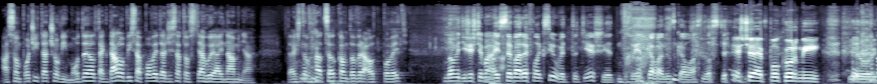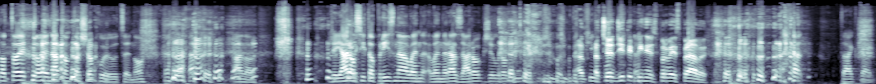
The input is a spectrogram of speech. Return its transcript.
a som počítačový model, tak dalo by sa povedať, že sa to vzťahuje aj na mňa. Takže to bola celkom dobrá odpoveď. No vidíš, ešte má no. aj seba reflexiu, veď to tiež je zriedkavá ľudská vlastnosť. Ešte aj pokorný. Joj. No to je, to je na tomto šokujúce, no. Áno. Že Jaro si to prizná len, len raz za rok, že urobí... Že urobí a, a čo GTP hneď v prvej správe. tak, tak.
